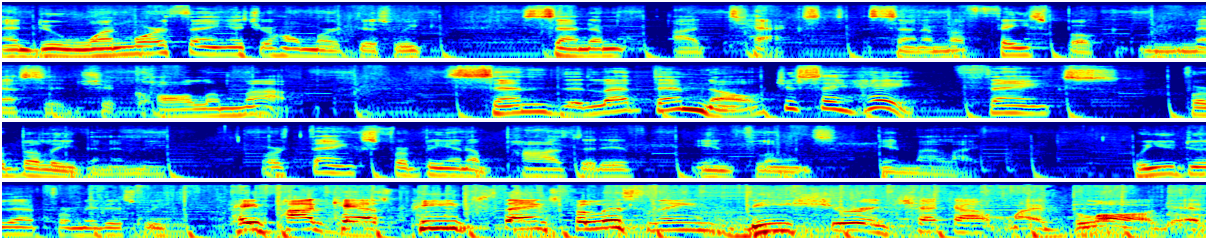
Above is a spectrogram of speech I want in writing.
And do one more thing as your homework this week send them a text, send them a Facebook message, call them up. Send, let them know, just say, hey, thanks for believing in me or thanks for being a positive influence in my life. Will you do that for me this week? Hey, podcast peeps, thanks for listening. Be sure and check out my blog at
